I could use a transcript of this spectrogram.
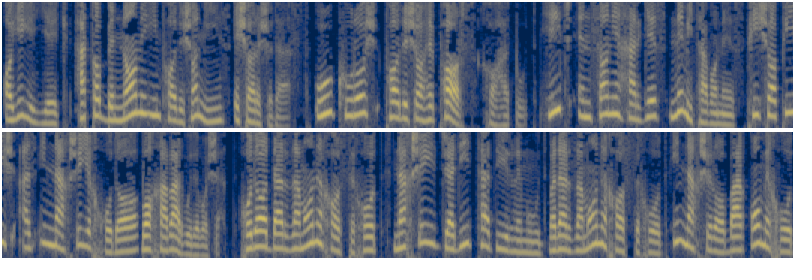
آیه 1 حتی به نام این پادشاه نیز اشاره شده است. او کوروش پادشاه پارس خواهد بود. هیچ انسانی هرگز نمی‌توانست پیشا پیش از این نقشه خدا با خبر بوده باشد. خدا در زمان خواست خود نقشه جدید تدبیر نمود و در زمان خواست خود این نقشه را بر قوم خود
